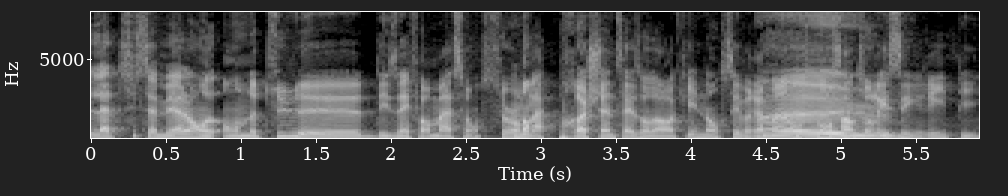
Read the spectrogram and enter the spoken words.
là-dessus, Samuel. On, on a-tu euh, des informations sur Non. la prochaine saison de hockey? Non, c'est vraiment. On se concentre sur les séries. Puis...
